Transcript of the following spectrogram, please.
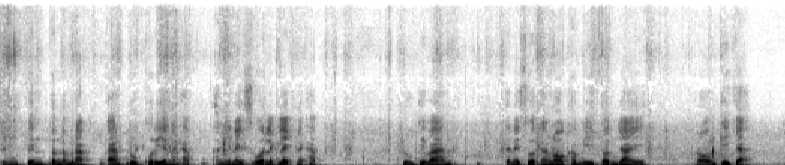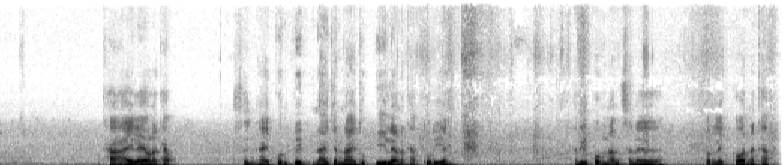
ซึ่งเป็นต้นตำรับการปลูกทุเรียนนะครับ อันนี้ในสวนเล็กๆนะครับ ปลูกที่บ้าน แต่ในสวนข้างนอกเขามีต้นใหญ่ พร้อมที่จะขายแล้วนะครับ ซึ่งให้ผลผลิตได้จำหน่ายทุกปีแล้วนะครับ ทุเรียน อันนี้ผมนำเสนอต้นเล็กก่อนนะครับ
